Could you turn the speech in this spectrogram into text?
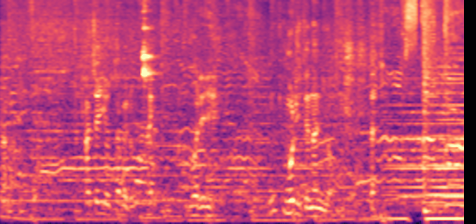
かなあじゃあいいよ食べる？はい。無理無理って何よ？大丈夫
